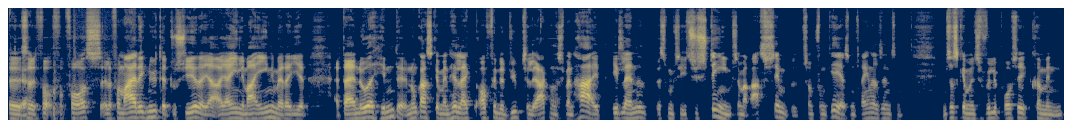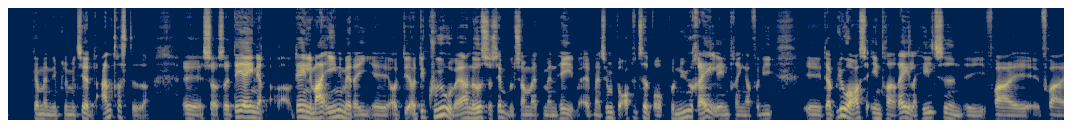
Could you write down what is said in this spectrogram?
øh, Ja. så for, for, for os, eller for mig er det ikke nyt, at du siger det, og jeg, og jeg er egentlig meget enig med dig i, at, at der er noget at hente. Nogle gange skal man heller ikke opfinde dybt til lærken. Hvis man har et, et eller andet, hvad skal man sige, et system, som er ret simpelt, som fungerer som trænerlicensen, men så skal man selvfølgelig prøve at se, kan man, kan man implementere det andre steder. Øh, så, så det er jeg egentlig, det er egentlig meget enig med dig i, øh, og, det, og det kunne jo være noget så simpelt som, at man, hey, at man simpelthen bliver opdateret på, på nye regelændringer, fordi øh, der bliver også ændret regler hele tiden øh, fra, øh, fra,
